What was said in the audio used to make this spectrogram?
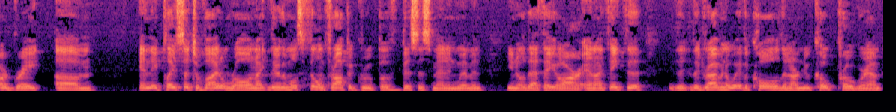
are great. Um, and they play such a vital role. And I, they're the most philanthropic group of businessmen and women, you know, that they are. And I think the, the, the driving away the cold and our new Coke program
